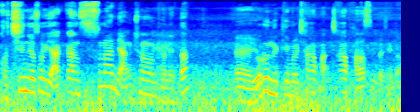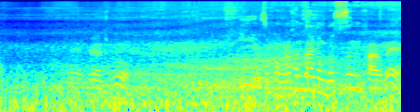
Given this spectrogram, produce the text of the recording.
거친 녀석이 약간 순한 양처럼 변했다? 네, 이런 느낌을 차가 바- 차가 받았습니다 제가. 네, 그래가지고 이 요소컴을 한 달 정도 쓴 다음에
